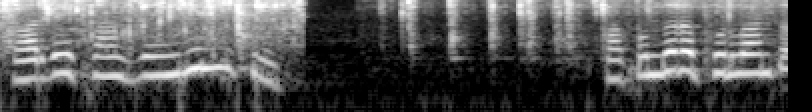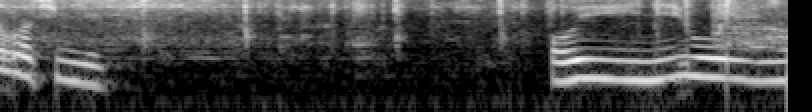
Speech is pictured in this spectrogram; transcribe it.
Kardeş sen zengin misin? Bak bunda da pırlanta var şimdi. Ay ne oldu?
